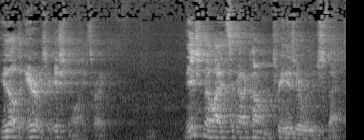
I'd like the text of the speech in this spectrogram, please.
You know the Arabs are Ishmaelites, right? The Ishmaelites are going to come and treat Israel with respect.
